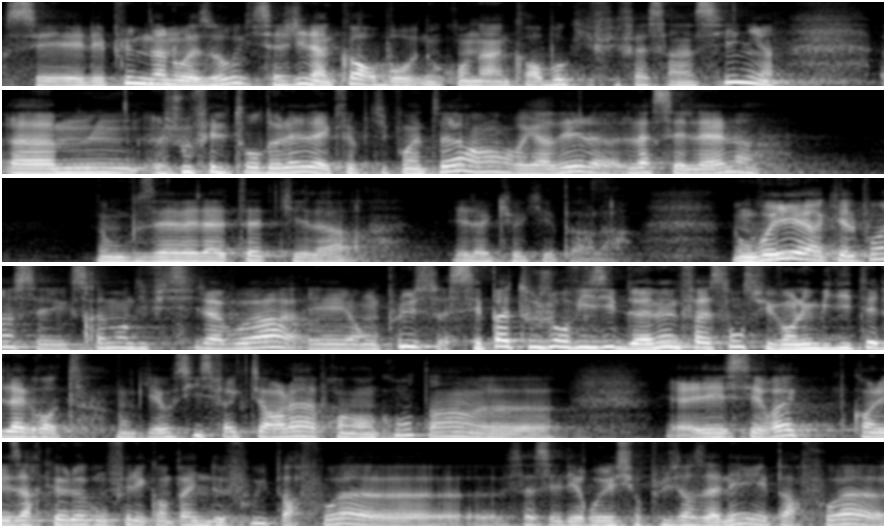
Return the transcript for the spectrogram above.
C'est les plumes d'un oiseau. Il s'agit d'un corbeau. Donc on a un corbeau qui fait face à un cygne. Euh, je vous fais le tour de l'aile avec le petit pointeur. hein. Regardez, là, là, c'est l'aile. Donc vous avez la tête qui est là et la queue qui est par là. Donc vous voyez à quel point c'est extrêmement difficile à voir et en plus c'est pas toujours visible de la même façon suivant l'humidité de la grotte. Donc il y a aussi ce facteur-là à prendre en compte. hein, euh, et c'est vrai que quand les archéologues ont fait les campagnes de fouilles, parfois euh, ça s'est déroulé sur plusieurs années et parfois, euh,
